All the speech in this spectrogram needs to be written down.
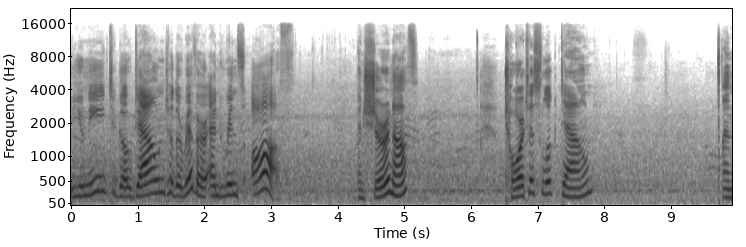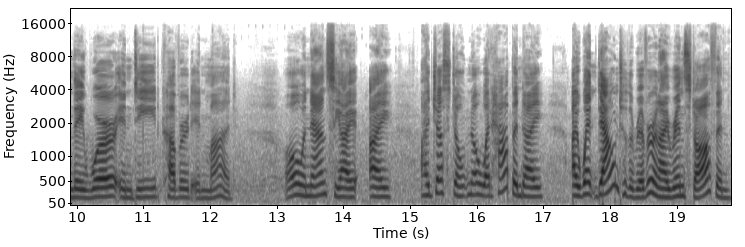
You need to go down to the river and rinse off. And sure enough, Tortoise looked down, and they were indeed covered in mud. Oh, Anansi, I, I, I just don't know what happened. I, I went down to the river and I rinsed off, and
